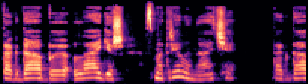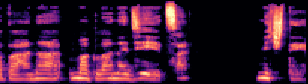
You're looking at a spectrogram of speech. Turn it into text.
Тогда бы Лагиш смотрел иначе, тогда бы она могла надеяться. Мечты.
